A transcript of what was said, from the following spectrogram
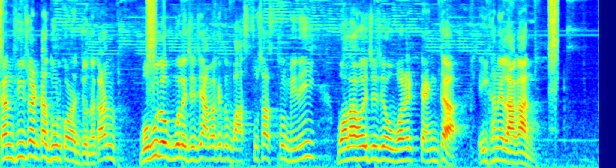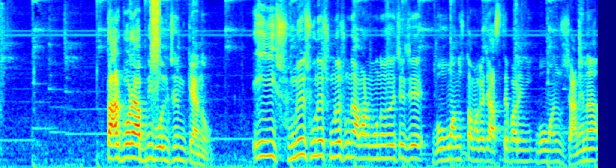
কনফিউশনটা দূর করার জন্য। কারণ বহু লোক বলেছে যে, আমাকে তো বাস্তুশাস্ত্র মেনেই বলা হয়েছে যে ওভারহেড ট্যাঙ্কটা এইখানে লাগান। তারপরে আপনি বলছেন কেন? এই শুনে শুনে শুনে শুনে আমার মনে হয়েছে যে, বহু মানুষ তো আমার কাছে আসতে পারেনি, বহু মানুষ জানে না।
